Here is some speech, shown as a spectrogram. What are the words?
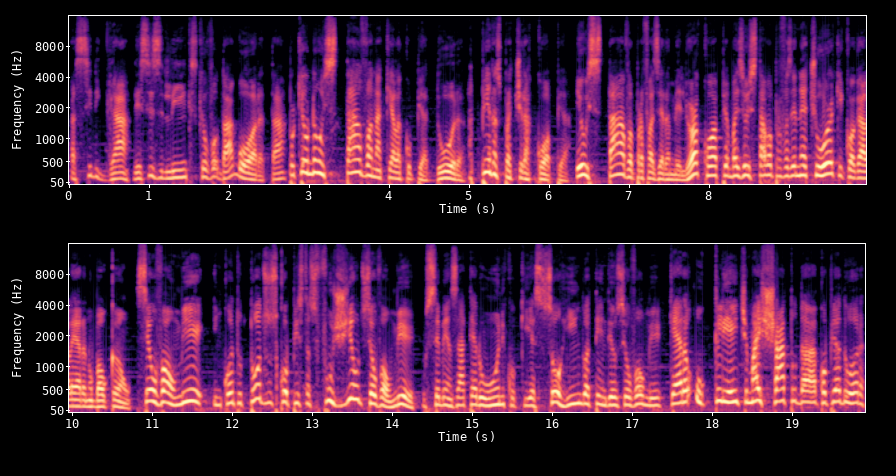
a se ligar nesses links que eu vou dar agora, tá? Porque eu não estava naquela copiadora apenas para tirar cópia. Eu estava para fazer a melhor cópia, mas eu estava para fazer network com a galera no balcão. Seu Valmir, enquanto todos os copistas fugiam do seu Valmir, o Semenzato era o único que ia sorrindo atender o seu Valmir, que era o cliente mais chato da copiadora.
